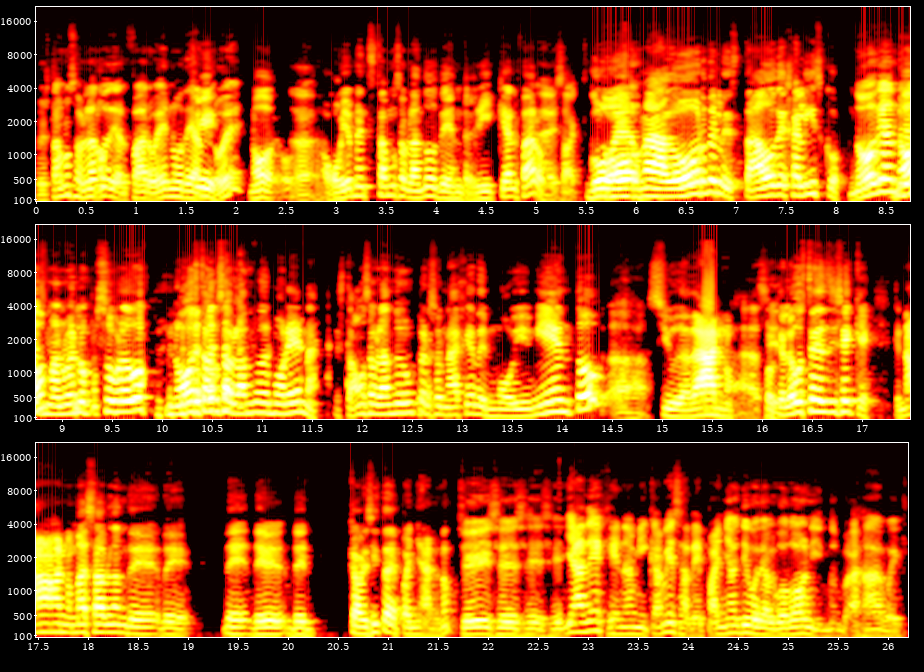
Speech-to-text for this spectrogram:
Pero estamos hablando No. de Alfaro, ¿eh? No de Sí. AMLO, ¿eh? No, Ah. obviamente estamos hablando de Enrique Alfaro, Exacto. gobernador del estado de Jalisco. No de Andrés ¿No? Manuel López Obrador. No estamos hablando de Morena, estamos hablando de un personaje de movimiento Ah, ciudadano. Así porque es. luego ustedes dicen que, que no, nomás hablan de, de, de, de- de cabecita de pañal, ¿no? sí, sí, sí, sí. Ya dejen a mi cabeza de pañal, digo, de algodón y... Ajá, güey.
